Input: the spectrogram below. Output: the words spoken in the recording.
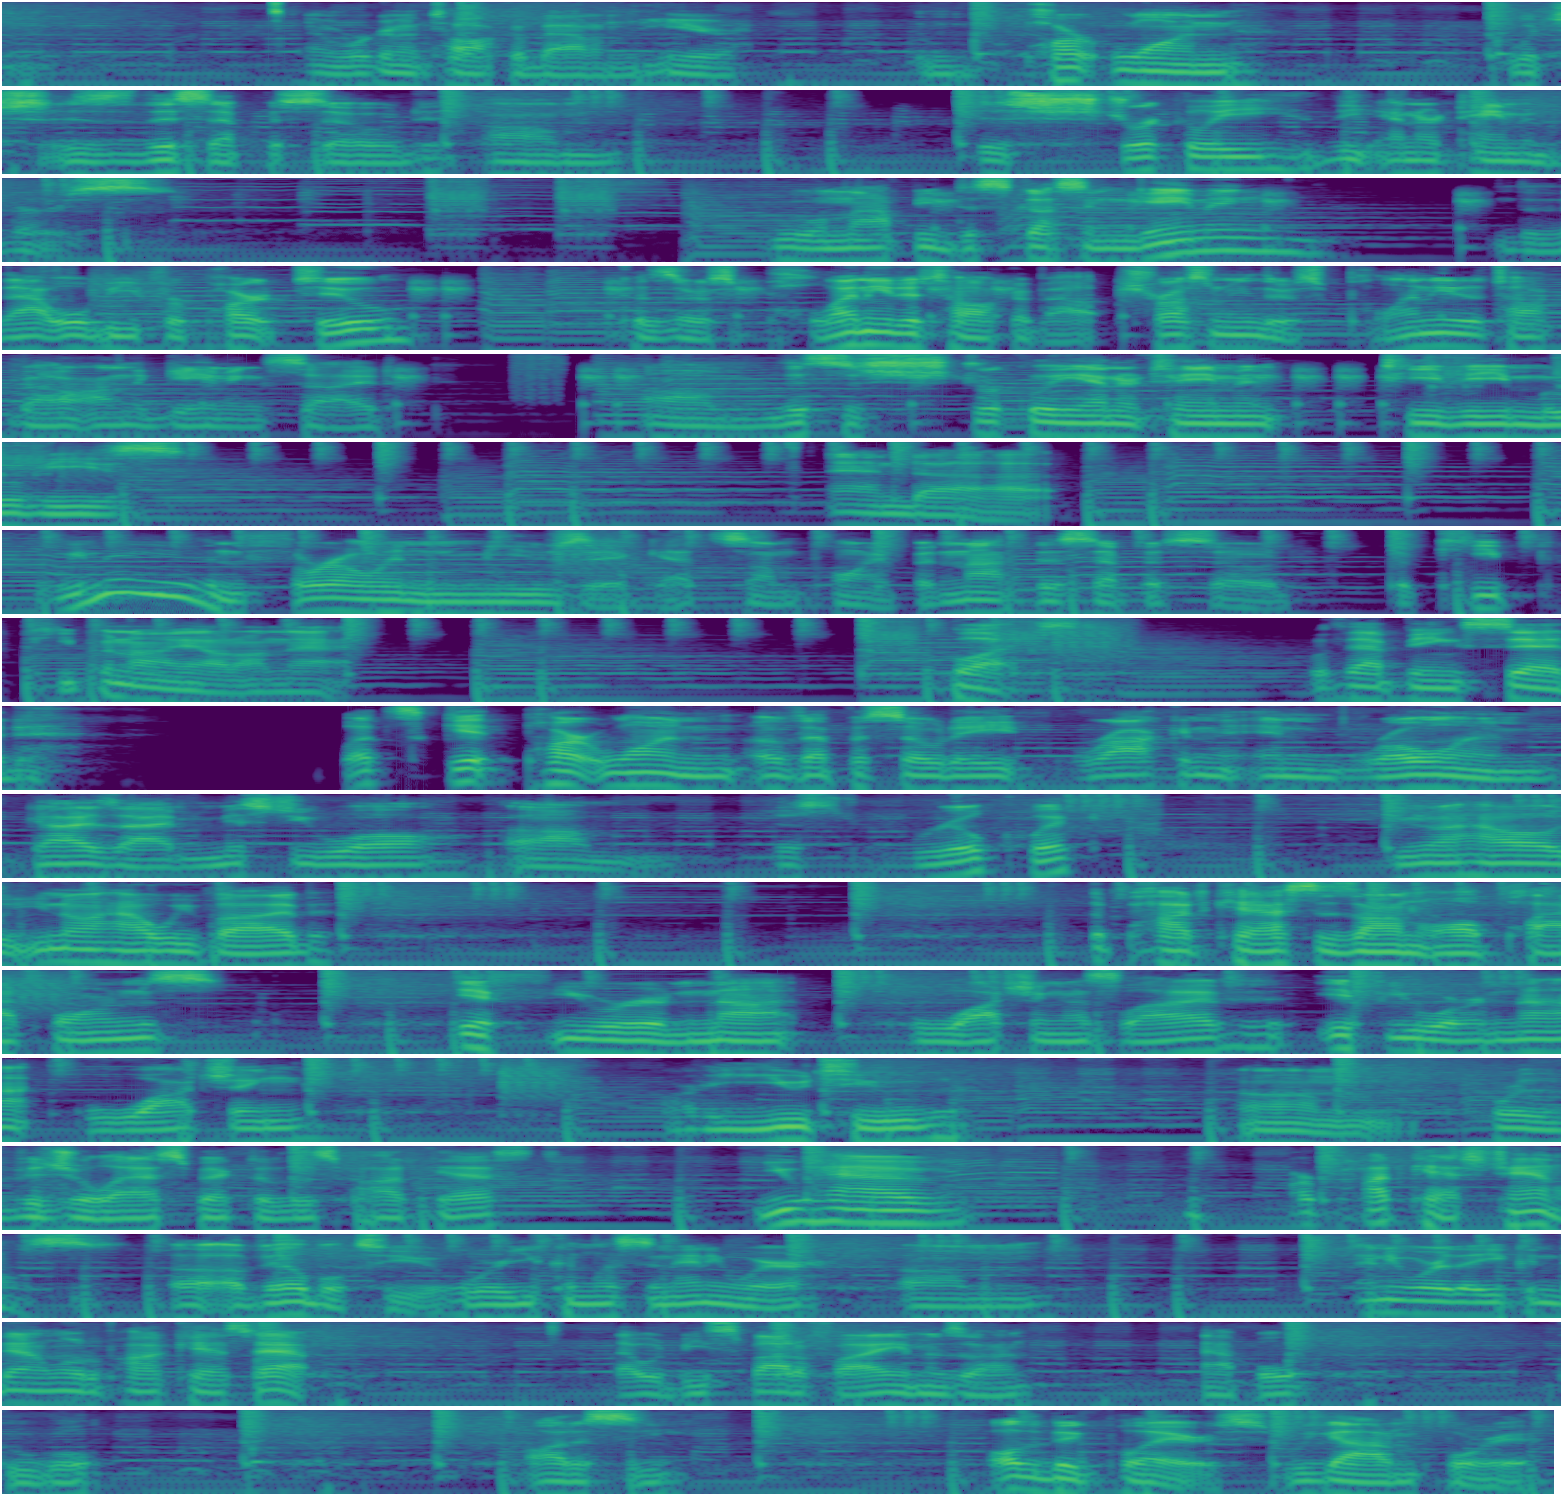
and we're to talk about them here. Part one, which is this episode, um, is strictly the entertainment verse. We will not be discussing gaming. That will be for part two because there's plenty to talk about. Trust me, there's plenty to talk about on the gaming side. Um, this is strictly entertainment, TV, movies, and uh, we may even throw in music at some point, but not this episode. But keep keep an eye out on that. But with that being said, let's get part one of episode eight rocking and rolling. Guys, I missed you all. Um, just real quick. You know how you know how we vibe. The podcast is on all platforms. If you are not watching us live, if you are not watching our YouTube um, for the visual aspect of this podcast, you have our podcast channels uh, available to you where you can listen anywhere, um, anywhere that you can download a podcast app. That would be Spotify, Amazon, Apple, Google, Odysee, all the big players. We got them for you.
